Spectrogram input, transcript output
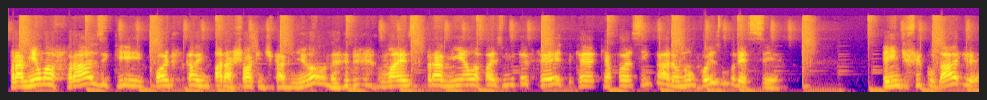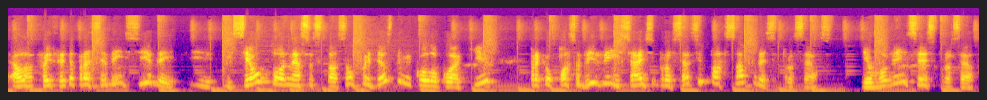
Para mim é uma frase que pode ficar em para-choque de caminhão, né? Mas para mim ela faz muito efeito, que é, que é falar assim, cara, eu não vou esmorecer. Tem dificuldade, ela foi feita para ser vencida. E, e se eu estou nessa situação, foi Deus que me colocou aqui para que eu possa vivenciar esse processo e passar por esse processo. E eu vou vencer esse processo.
